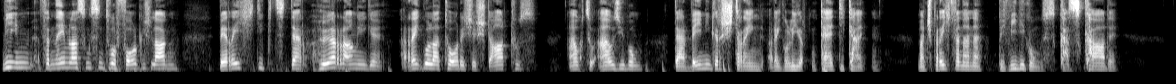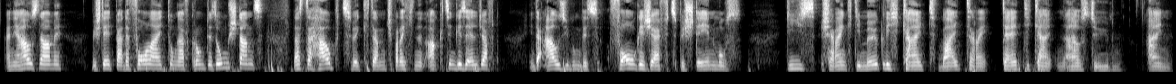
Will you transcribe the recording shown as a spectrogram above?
Wie im Vernehmlassungsentwurf vorgeschlagen, berechtigt der höherrangige regulatorische Status auch zur Ausübung der weniger streng regulierten Tätigkeiten. Man spricht von einer Bewilligungskaskade. Eine Ausnahme besteht bei der Vorleitung aufgrund des Umstands, dass der Hauptzweck der entsprechenden Aktiengesellschaft in der Ausübung des Fondsgeschäfts bestehen muss. Dies schränkt die Möglichkeit, weitere Tätigkeiten auszuüben, ein.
